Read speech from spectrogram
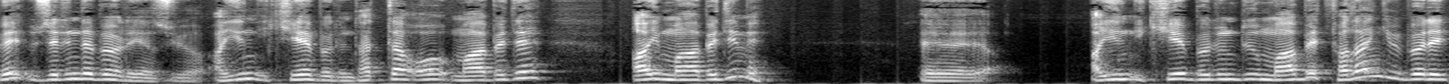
Ve üzerinde böyle yazıyor. Ayın ikiye bölündü. Hatta o mabede ay mabedi mi? Ee, ayın ikiye bölündüğü mabet falan gibi böyle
